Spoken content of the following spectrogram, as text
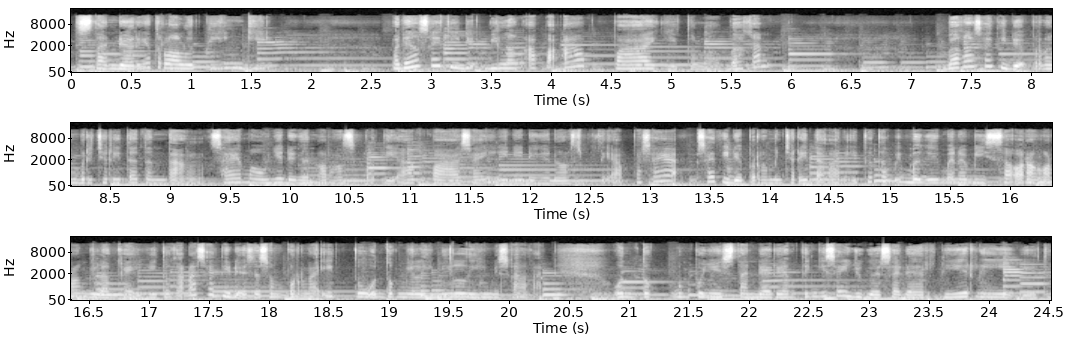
standarnya terlalu tinggi. Padahal saya tidak bilang apa-apa gitu loh. Bahkan Bahkan saya tidak pernah bercerita tentang saya maunya dengan orang seperti apa, saya inginnya dengan orang seperti apa. Saya saya tidak pernah menceritakan itu, tapi bagaimana bisa orang-orang bilang kayak gitu? Karena saya tidak sesempurna itu untuk milih-milih misalkan. Untuk mempunyai standar yang tinggi saya juga sadar diri gitu.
